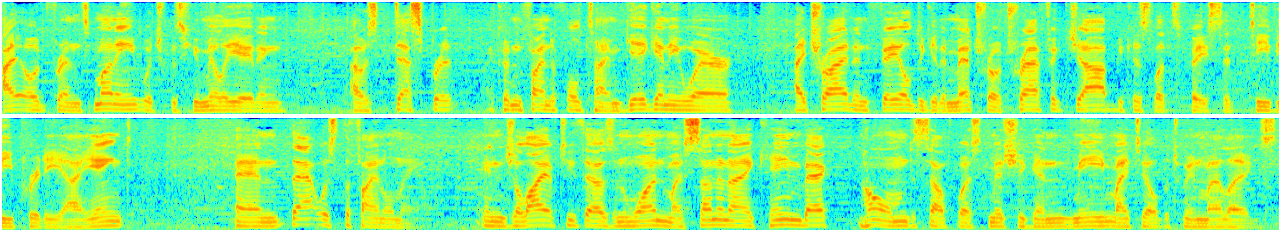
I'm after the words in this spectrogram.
I owed friends money, which was humiliating. I was desperate. I couldn't find a full time gig anywhere. I tried and failed to get a metro traffic job because, let's face it, TV pretty I ain't. And that was the final nail. In July of 2001, my son and I came back home to southwest Michigan, me, my tail between my legs.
